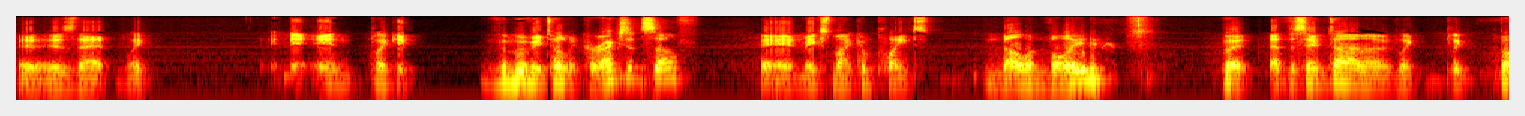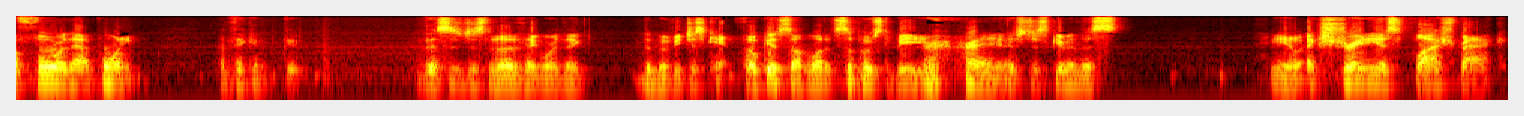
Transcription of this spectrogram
is that like, and like it, the movie totally corrects itself and makes my complaint null and void. But at the same time, I would like, like before that point, I'm thinking, this is just another thing where they, the movie just can't focus on what it's supposed to be. Right. it's just given this, you know, extraneous flashback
